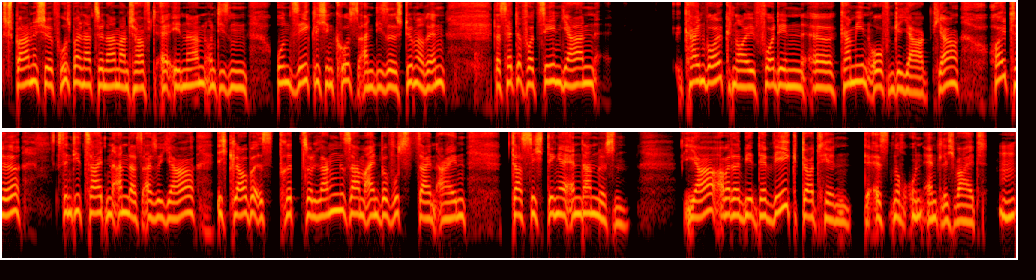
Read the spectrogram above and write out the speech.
spanische Fußballnationalmannschaft erinnern und diesen unsäglichen Kuss an diese Stürmerin, das hätte vor zehn Jahren kein Wollknäuel vor den äh, Kaminofen gejagt, ja. Heute sind die Zeiten anders. Also ja, ich glaube, es tritt so langsam ein Bewusstsein ein, dass sich Dinge ändern müssen. Ja, aber der Weg dorthin, der ist noch unendlich weit. Mhm.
